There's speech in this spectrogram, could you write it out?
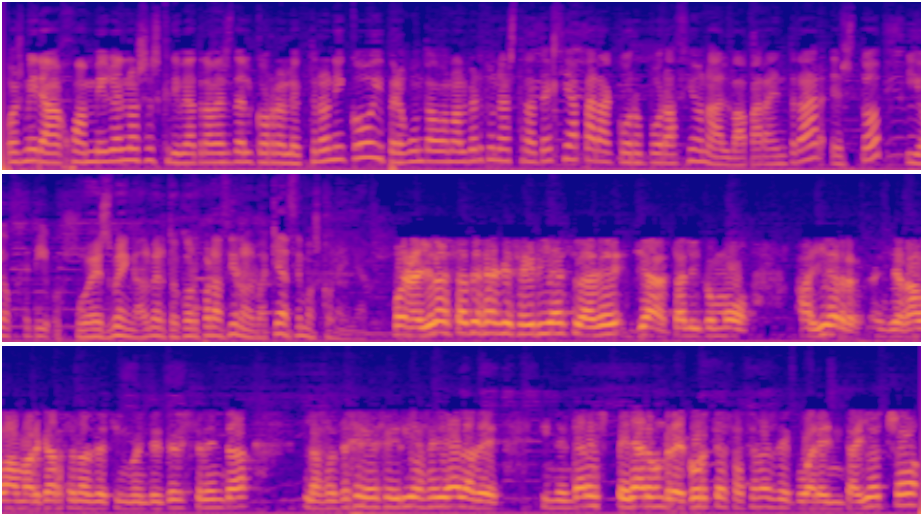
Pues mira, Juan Miguel nos escribe a través del correo electrónico y pregunta a don Alberto una estrategia para Corporación Alba, para entrar, stop y objetivos. Pues venga, Alberto, Corporación Alba, ¿qué hacemos con ella? Bueno, yo la estrategia que seguiría es la de ya, tal y como ayer llegaba a marcar zonas de 53-30, la estrategia que seguiría sería la de intentar esperar un recorte hasta zonas de 48,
